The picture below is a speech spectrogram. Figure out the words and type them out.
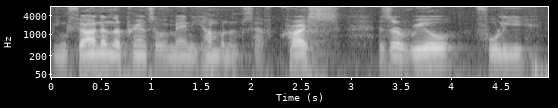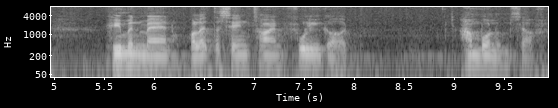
Being found in the appearance of a man, he humbled himself. Christ is a real, fully human man, while at the same time fully God, humbled himself.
